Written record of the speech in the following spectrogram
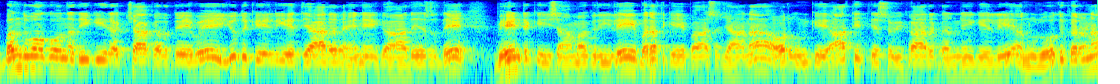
बंधुओं को नदी की रक्षा करते हुए युद्ध के लिए तैयार रहने का आदेश दे, भेंट की सामग्री ले, भरत के पास जाना और उनके आतिथ्य स्वीकार करने के लिए अनुरोध करना।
